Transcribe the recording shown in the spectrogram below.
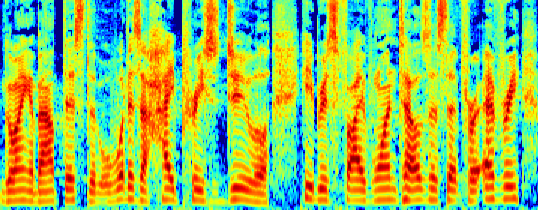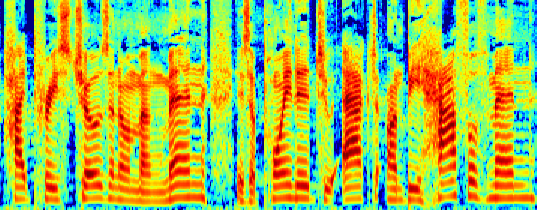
going about this. That, what does a high priest do? Well, Hebrews 5.1 tells us that for every high priest chosen among men is appointed to act on behalf of men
